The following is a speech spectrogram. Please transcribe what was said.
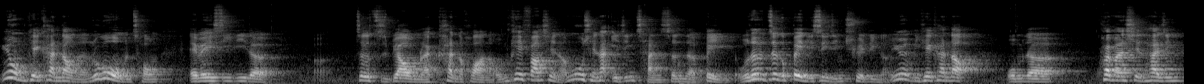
因为我们可以看到呢，如果我们从 MACD 的呃这个指标我们来看的话呢，我们可以发现呢，目前它已经产生了背离，我认为这个背离是已经确定了，因为你可以看到我们的快慢线它已经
